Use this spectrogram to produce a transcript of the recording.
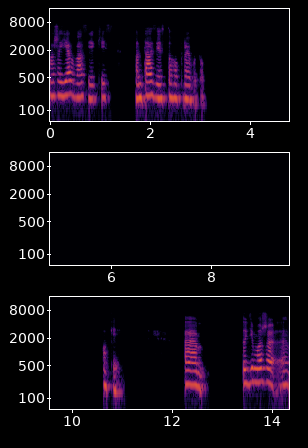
Може, є у вас якісь фантазії з того приводу? Окей. Ем, тоді може.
